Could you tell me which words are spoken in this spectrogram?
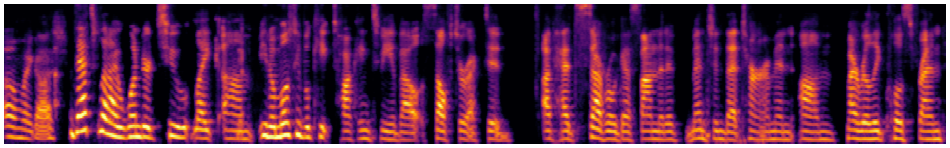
Oh my gosh. That's what I wondered too. Like, um, yeah. you know, most people keep talking to me about self-directed I've had several guests on that have mentioned that term. And um, my really close friend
